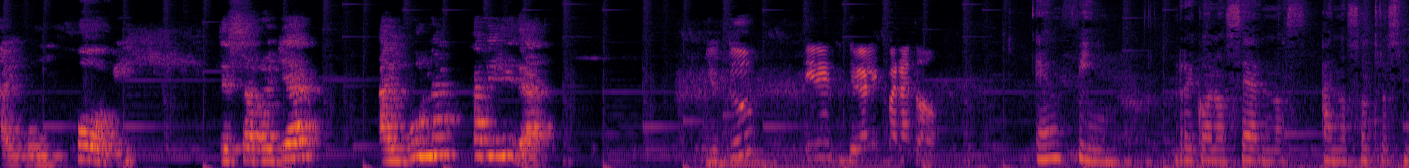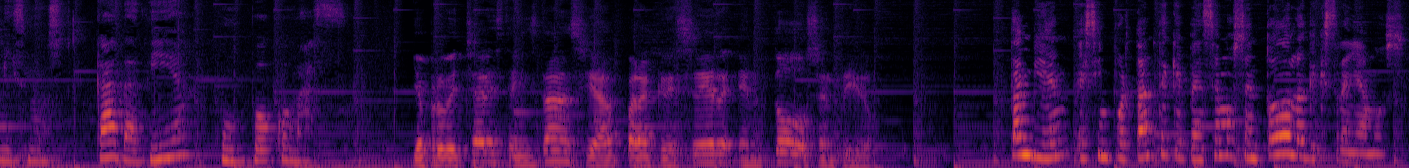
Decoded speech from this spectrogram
Algún hobby, desarrollar alguna habilidad. YouTube tiene tutoriales para todo. En fin, reconocernos a nosotros mismos cada día un poco más. Y aprovechar esta instancia para crecer en todo sentido. También es importante que pensemos en todo lo que extrañamos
